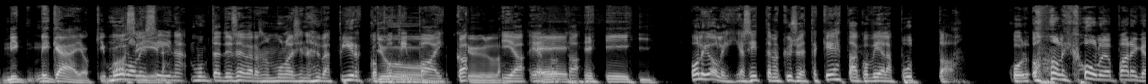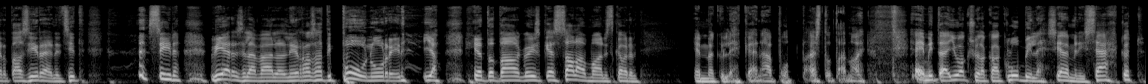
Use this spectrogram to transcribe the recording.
mi- mikä ei ole kiva Mulla oli siinä. siinä, mun täytyy sen verran sanoa, mulla oli siinä hyvä pirkkopotin Juu, paikka. Kyllä. Ja, ja ei. tota, oli, oli. Ja sitten mä kysyin, että kehtaako vielä puttaa? Kun oli kuullut jo pari kertaa sireenit. Sitten siinä viereisellä väylällä niin rasahti puunurin ja, ja tota, alkoi iskeä salamaan niistä kaverit. En mä kyllä ehkä enää puttaisi tota noin. Ei mitään, juoksuillakaan klubille. Siellä meni sähköt.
